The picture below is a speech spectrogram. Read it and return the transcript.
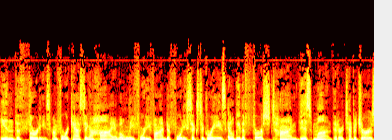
in the 30s. I'm forecasting a high of only 45 to 46 degrees. It'll be the first time this month that our temperatures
